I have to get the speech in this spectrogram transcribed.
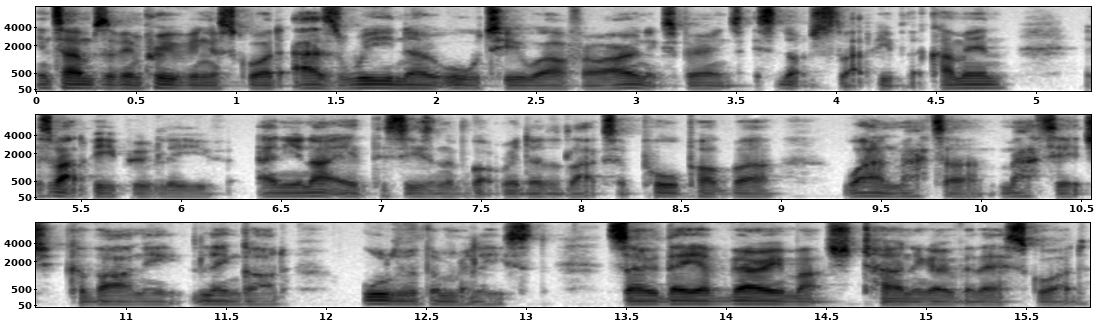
in terms of improving a squad, as we know all too well from our own experience, it's not just about the people that come in, it's about the people who leave. And United this season have got rid of the likes of Paul Pogba, Juan Mata, Matic, Cavani, Lingard, all of them released. So they are very much turning over their squad.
